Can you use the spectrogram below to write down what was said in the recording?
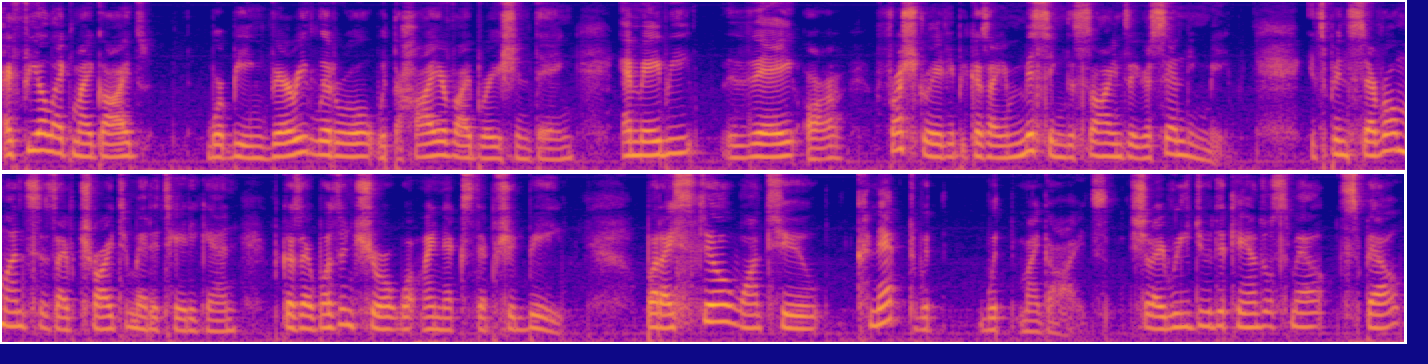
I feel like my guides were being very literal with the higher vibration thing, and maybe they are frustrated because I am missing the signs they are sending me. It's been several months since I've tried to meditate again because I wasn't sure what my next step should be. But I still want to connect with with my guides. Should I redo the candle smell, spell?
